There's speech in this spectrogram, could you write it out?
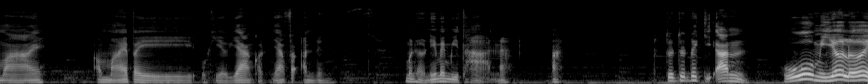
ไม้ เอาไม้ไปโอเคเอาย่างก่อนย่างสักอันหนึ่งเมื่อแถวนี้ไม่มีฐานนะ อะได้ได้กี่อันหูมีเยอะเลย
